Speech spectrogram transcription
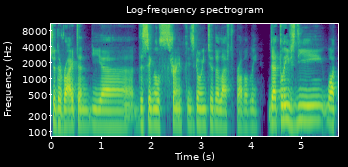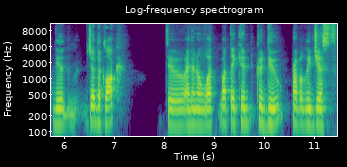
to the right and the uh, the signal strength is going to the left probably. That leaves the what the the clock to i don't know what what they could could do. Probably just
